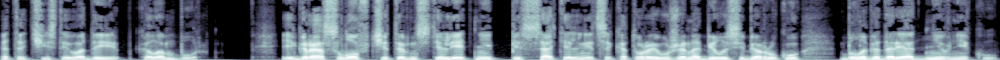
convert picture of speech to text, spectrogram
это чистой воды каламбур. Игра слов четырнадцатилетней писательницы, которая уже набила себе руку благодаря дневнику.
